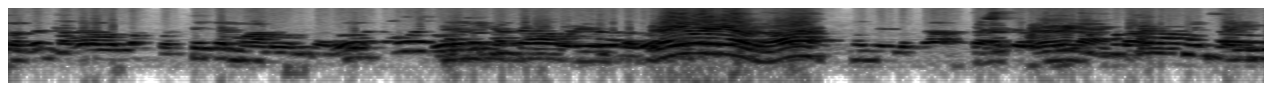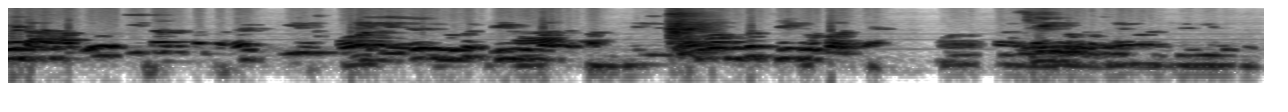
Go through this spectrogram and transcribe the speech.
ಅಂದ್ರೆ ನಗರವನ್ನ ಸ್ವಚ್ಛತೆ ಮಾಡುವಂತರು ಡ್ರೈವರ್ ಅವರು. ಅದು ಈ ಇವ್ರು ಡಿ ಗ್ರೂಪ್ ಬರುತ್ತೆ ಡ್ರೈವರ್ ಬಂದು ಡಿ ಗ್ರೂಪ್ ಬರುತ್ತೆ. D group driver D group.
